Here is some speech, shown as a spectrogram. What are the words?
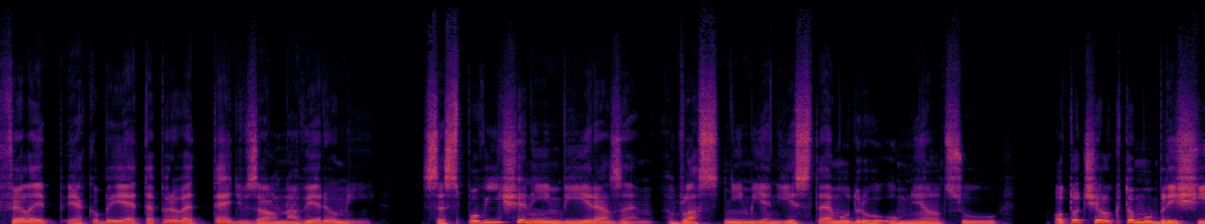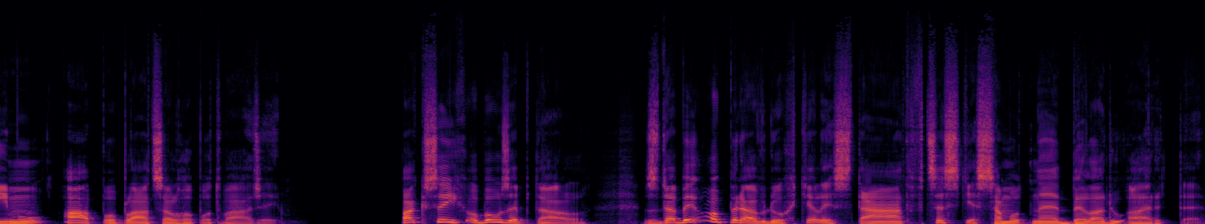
Filip, jakoby je teprve teď vzal na vědomí, se spovýšeným výrazem, vlastním jen jistému druhu umělců, otočil k tomu bližšímu a poplácal ho po tváři. Pak se jich obou zeptal, zda by opravdu chtěli stát v cestě samotné Beladu Arte.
